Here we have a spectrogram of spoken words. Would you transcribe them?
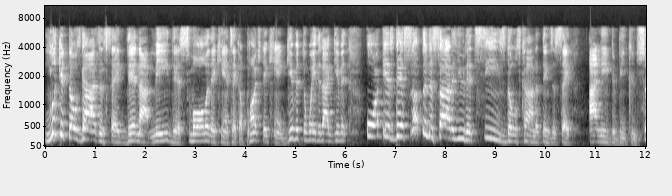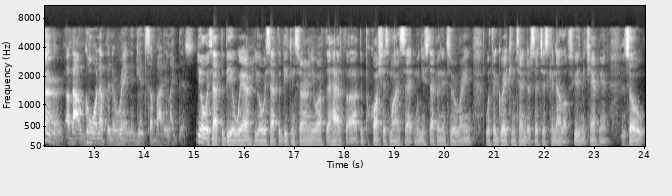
look at those guys and say, they're not me, they're smaller, they can't take a punch, they can't give it the way that I give it? Or is there something inside of you that sees those kind of things and say, I need to be concerned about going up in the ring against somebody like this? You always have to be aware. You always have to be concerned. You have to have uh, the precautious mindset when you're stepping into a ring with a great contender such as Canelo, excuse me, champion. Mm-hmm. So,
